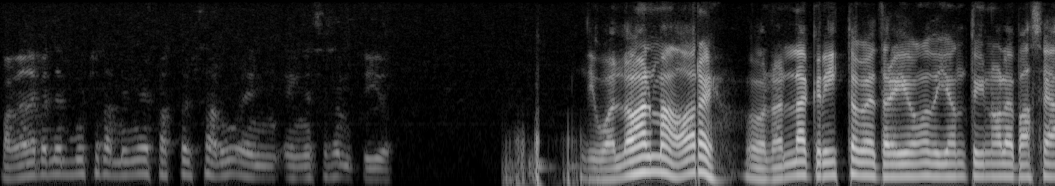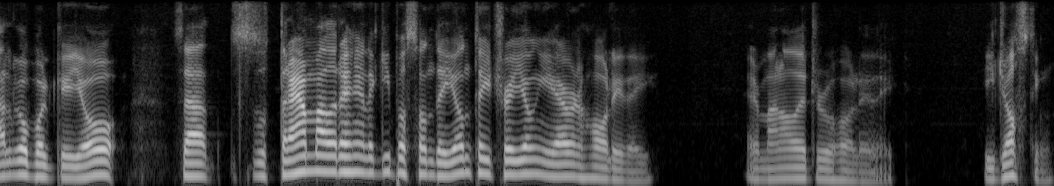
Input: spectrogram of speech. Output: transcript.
van a depender mucho también del factor salud en, en ese sentido. Igual los armadores, orarle a Cristo que traiga Deontay y no le pase algo, porque yo, o sea, sus tres armadores en el equipo son Deontay, Trey Young y Aaron Holiday, hermano de Drew Holiday. Y Justin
